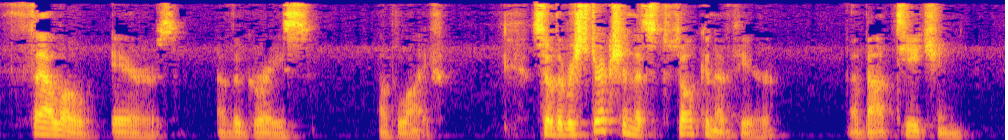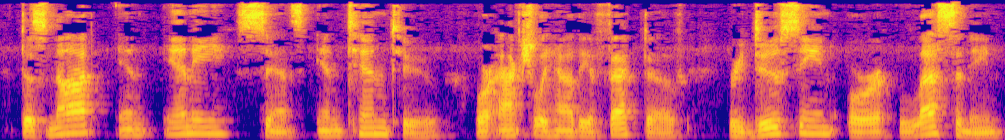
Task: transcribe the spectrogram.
fellow heirs of the grace of life. So the restriction that's spoken of here about teaching does not in any sense intend to or actually have the effect of reducing or lessening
